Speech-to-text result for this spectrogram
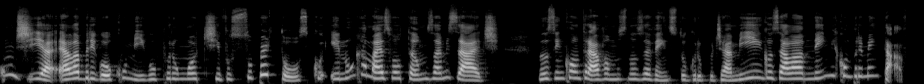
Um dia, ela brigou comigo por um motivo super tosco e nunca mais voltamos à amizade. Nos encontrávamos nos eventos do grupo de amigos, ela nem me cumprimentava.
